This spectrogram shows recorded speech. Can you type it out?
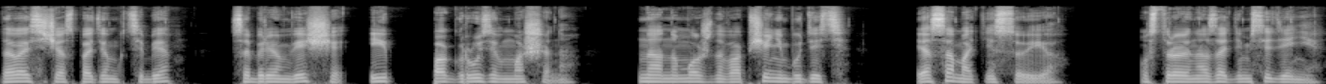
«Давай сейчас пойдем к тебе, соберем вещи и погрузим в машину. Нану можно вообще не будить. Я сам отнесу ее. Устрою на заднем сиденье.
